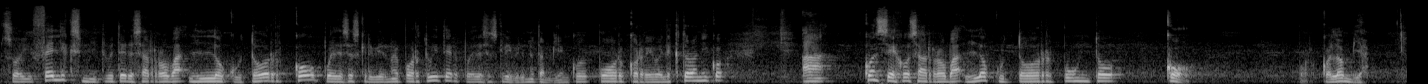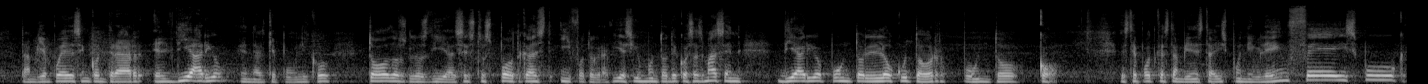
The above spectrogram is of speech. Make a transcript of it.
Soy Félix, mi Twitter es arroba locutorco, puedes escribirme por Twitter, puedes escribirme también por correo electrónico a consejos arroba locutor.co por Colombia. También puedes encontrar el diario en el que publico todos los días estos podcasts y fotografías y un montón de cosas más en diario.locutor.co. Este podcast también está disponible en Facebook,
